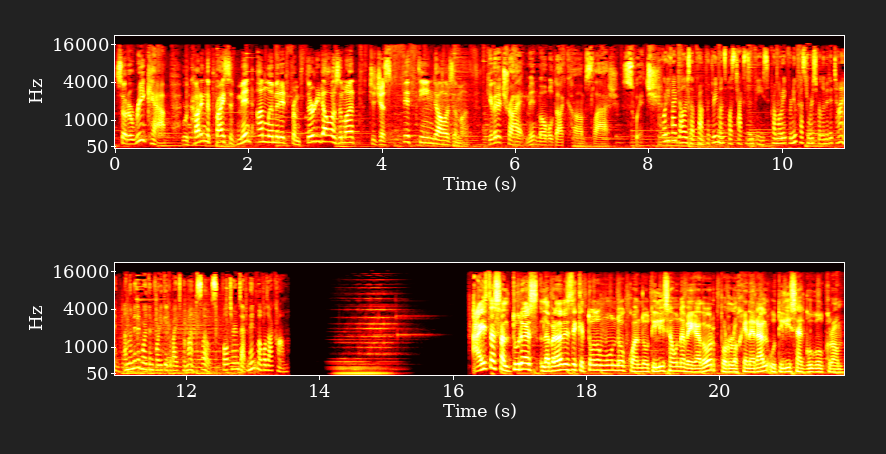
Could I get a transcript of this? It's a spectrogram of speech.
So to recap, we're cutting the price of Mint Unlimited from $30 a month to just $15 a month. Give it a try at mintmobile.com slash switch. $45 upfront for three months plus taxes and fees. Promo rate for new customers for limited time. Unlimited more than 40 gigabytes per month. Slows. Full terms at mintmobile.com. A estas alturas, la verdad es de que todo mundo cuando utiliza un navegador, por lo general utiliza Google Chrome.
